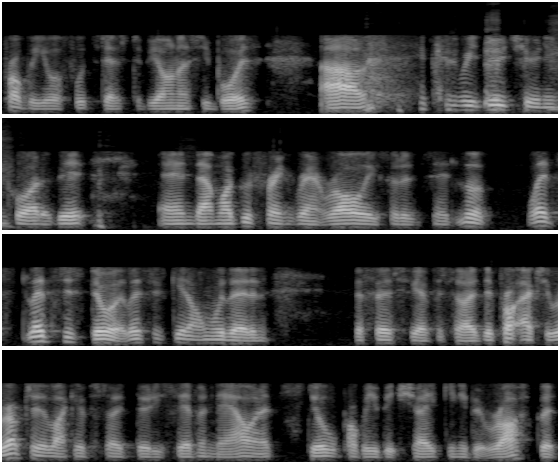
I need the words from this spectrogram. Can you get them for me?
probably your footsteps, to be honest, you boys, because we do tune in quite a bit. And uh, my good friend Grant Rowley sort of said, "Look, let's let's just do it. Let's just get on with it." And the first few episodes, they're pro- actually we're up to like episode 37 now, and it's still probably a bit shaky and a bit rough, but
